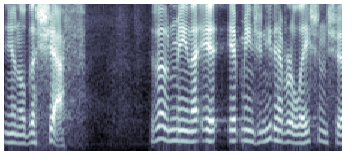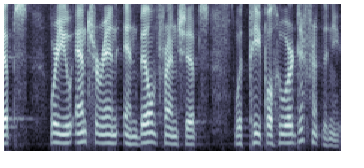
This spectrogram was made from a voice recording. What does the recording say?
you know, the chef. This doesn't mean that it, it means you need to have relationships where you enter in and build friendships with people who are different than you.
